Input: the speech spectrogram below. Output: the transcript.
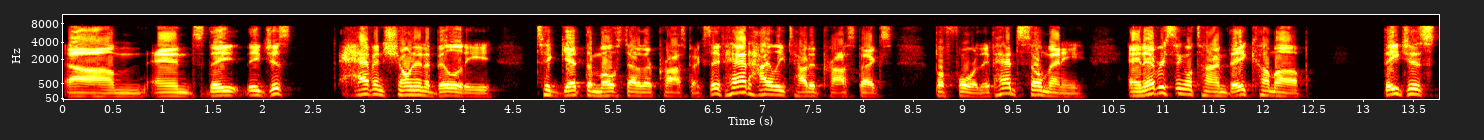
um, and they they just haven't shown an ability to get the most out of their prospects. They've had highly touted prospects before. They've had so many, and every single time they come up, they just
